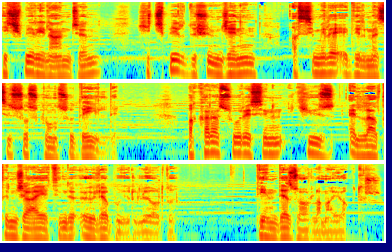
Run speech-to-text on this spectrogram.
Hiçbir inancın, hiçbir düşüncenin asimile edilmesi söz konusu değildi. Bakara suresinin 256. ayetinde öyle buyuruluyordu. Dinde zorlama yoktur.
